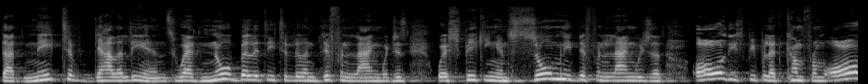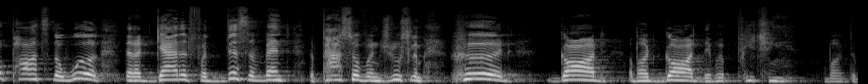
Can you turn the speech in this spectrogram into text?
that native Galileans who had no ability to learn different languages were speaking in so many different languages that all these people had come from all parts of the world that had gathered for this event, the Passover in Jerusalem, heard God about God. They were preaching about the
